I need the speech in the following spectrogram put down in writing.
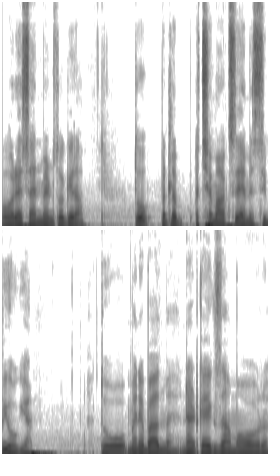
और असाइनमेंट्स वगैरह तो मतलब अच्छे मार्क्स से एमएससी भी हो गया। तो मैंने बाद में नेट का एग्ज़ाम और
